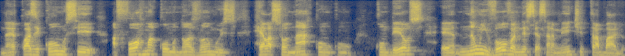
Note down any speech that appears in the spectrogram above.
né, quase como se a forma como nós vamos relacionar com, com, com Deus é, não envolva necessariamente trabalho.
